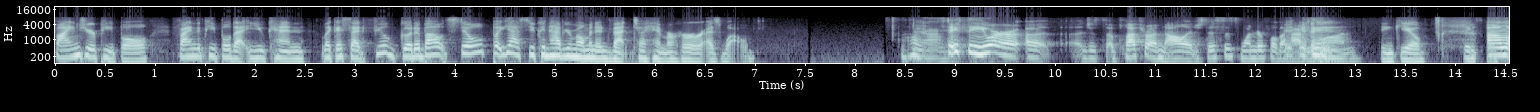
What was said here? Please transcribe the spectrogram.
Find your people. Find the people that you can, like I said, feel good about still. But yes, you can have your moment and vent to him or her as well. Yeah. Stacy, you are a, just a plethora of knowledge. This is wonderful to have you on. Thank you. Thanks. Um,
